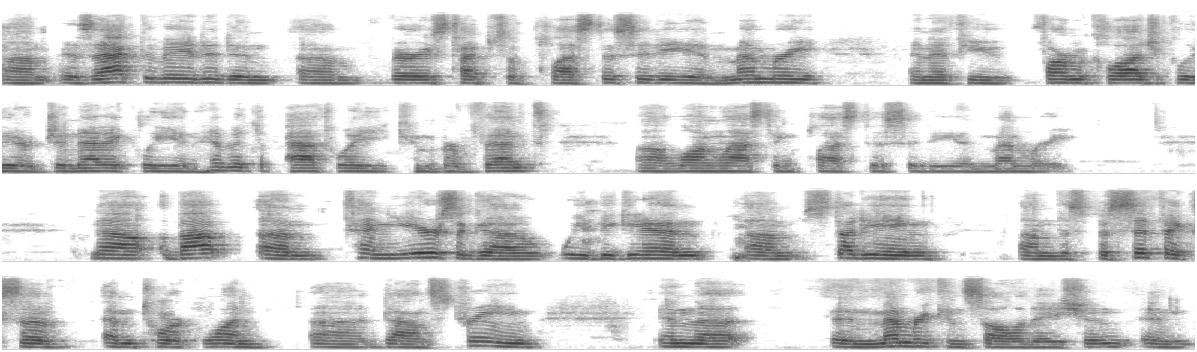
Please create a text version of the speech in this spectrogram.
um, is activated in um, various types of plasticity and memory. And if you pharmacologically or genetically inhibit the pathway, you can prevent uh, long-lasting plasticity and memory. Now, about um, 10 years ago, we began um, studying um, the specifics of mTORC1 uh, downstream in the in memory consolidation. And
